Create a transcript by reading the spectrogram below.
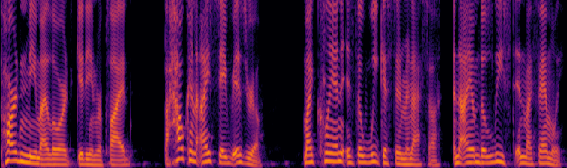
Pardon me, my lord, Gideon replied, but how can I save Israel? My clan is the weakest in Manasseh, and I am the least in my family.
